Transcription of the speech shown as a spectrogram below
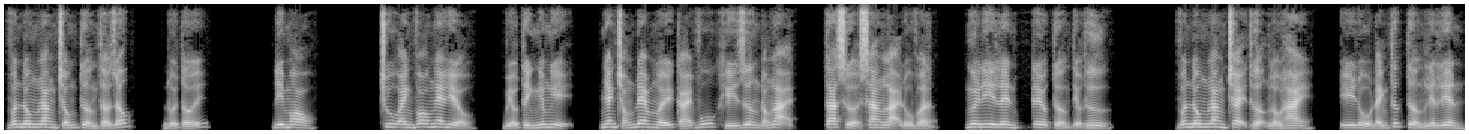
Vân Đông Lăng chống tường thở dốc, đuổi tới. Đi mau. Chu Anh Võ nghe hiểu, biểu tình nghiêm nghị, nhanh chóng đem mấy cái vũ khí dương đóng lại, ta sửa sang lại đồ vật, ngươi đi lên, kêu tưởng tiểu thư. Vân Đông Lăng chạy thượng lầu 2, y đồ đánh thức tưởng liên liên.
